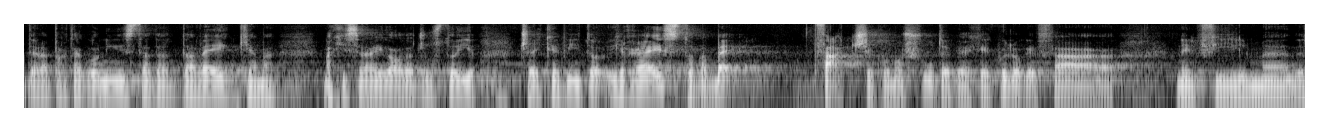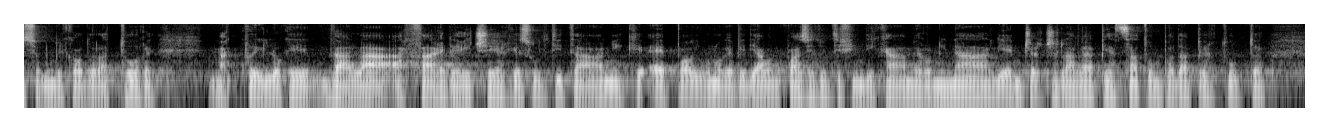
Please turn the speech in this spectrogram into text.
della protagonista da, da vecchia, ma, ma, chi se la ricorda, giusto io? Cioè, capito? Il resto, vabbè, facce conosciute perché quello che fa nel film, adesso non mi ricordo l'attore, ma quello che va là a fare le ricerche sul Titanic è poi uno che vediamo in quasi tutti i film di Cameron, in Alien, cioè ce l'aveva piazzato un po' dappertutto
